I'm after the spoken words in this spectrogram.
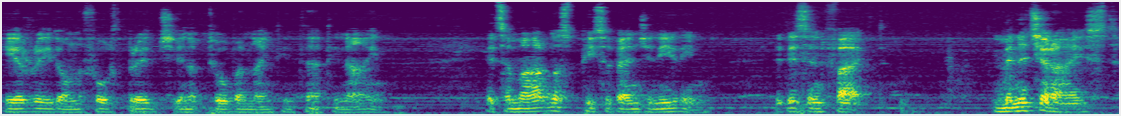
air raid on the Forth Bridge in October 1939. It's a marvellous piece of engineering. It is in fact miniaturized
